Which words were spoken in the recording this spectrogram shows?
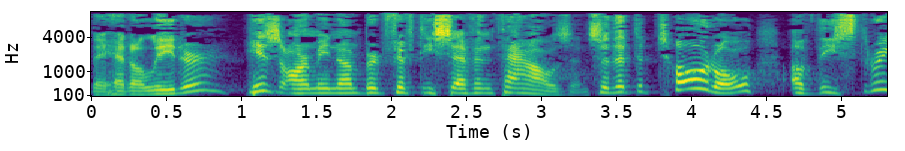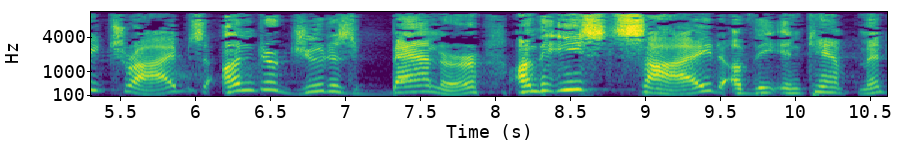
they had a leader. His army numbered 57,000. So that the total of these three tribes under Judah's banner on the east side of the encampment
